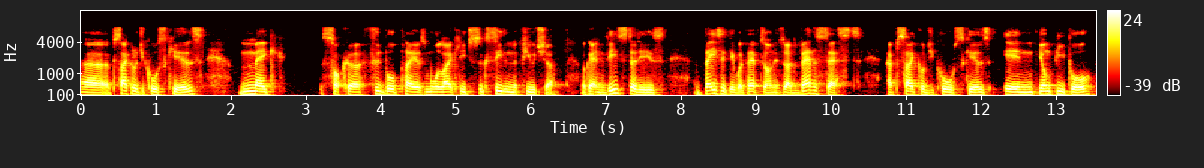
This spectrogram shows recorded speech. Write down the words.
uh, psychological skills make soccer football players more likely to succeed in the future. Okay, and these studies, basically what they've done is that they've assessed uh, psychological skills in young people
